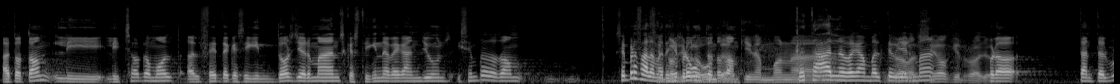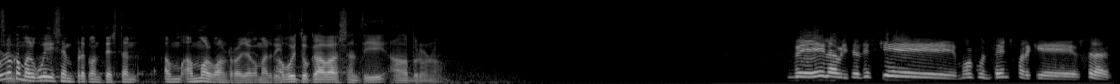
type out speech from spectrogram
A tothom li, li xoca molt el fet de que siguin dos germans, que estiguin navegant junts, i sempre tothom Sempre fa la Sempre mateixa pregunta a tothom. Què tal navegar amb el teu relació, germà? Però tant el Bruno Sens com el. Willy sempre contesten amb, amb molt bon rotllo, com has dit. Avui tocava sentir el Bruno. Bé, la veritat és que molt contents perquè, ostres,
